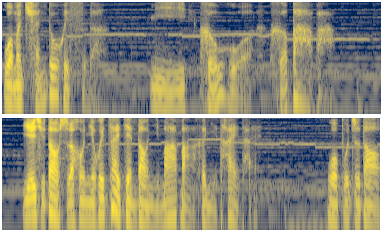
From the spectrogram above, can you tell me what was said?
我们全都会死的，你和我和爸爸。也许到时候你会再见到你妈妈和你太太。我不知道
